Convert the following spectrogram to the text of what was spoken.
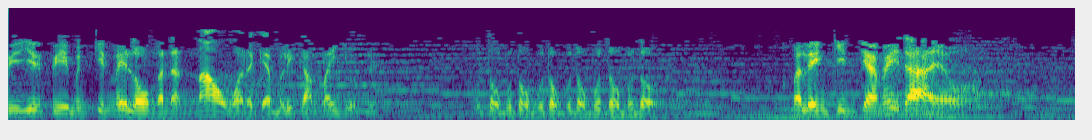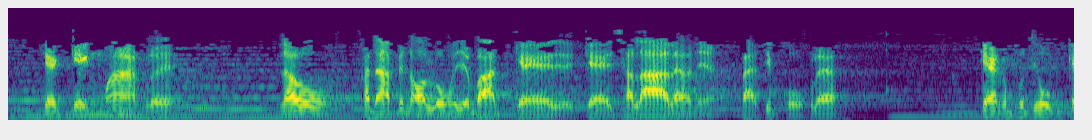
ปียี่สิบปี มันกินไม่ลงขนาดเน่าหมดนะแกบริกรรมไม่หยุดเลยพุโตพุโตพุโตพุโตพุโตพุโตมะเร็งกินแกไม่ได้เอาแกเก่งมากเลย แล้วขนาดไปนอนโรงพยาบาลแก่แก่ชราแล้วเนี่ยแปดสิบหกแล้ว แกกับพุทโธแก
